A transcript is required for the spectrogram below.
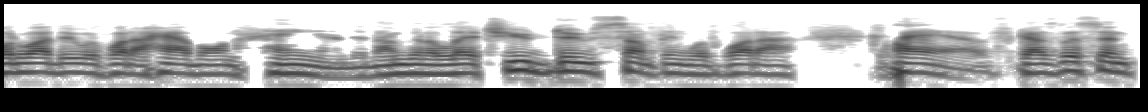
What do I do with what I have on hand? And I'm going to let you do something with what I have. Guys, listen.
